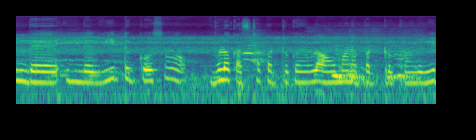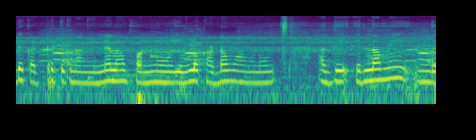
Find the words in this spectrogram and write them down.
இந்த இந்த வீட்டுக்கோசம் இவ்வளோ கஷ்டப்பட்டிருக்கோம் எவ்வளோ அவமானப்பட்டிருக்கோம். இந்த வீடை கட்டுறதுக்கு நாங்கள் என்னெல்லாம் பண்ணோம் எவ்வளோ கடன் வாங்கினோம். அது எல்லாமே இந்த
